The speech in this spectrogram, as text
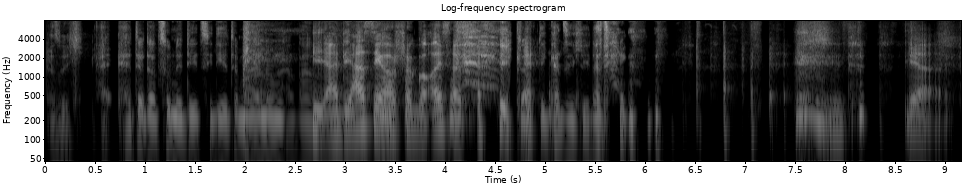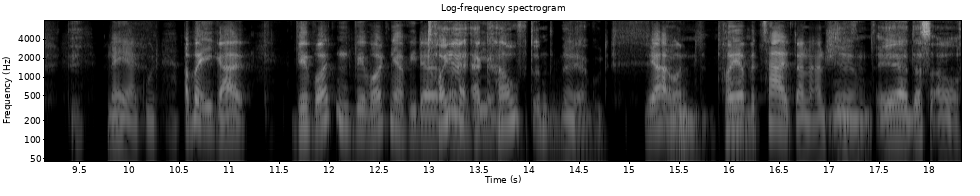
Also ich hätte dazu eine dezidierte Meinung, aber Ja, die hast du ja auch schon geäußert. ich glaube, die kann sich jeder denken. ja. Naja, gut. Aber egal. Wir wollten, wir wollten ja wieder. Teuer erkauft und naja, gut. Ja, Ähm, und teuer bezahlt dann Ja, anschließend. ja, das auch.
